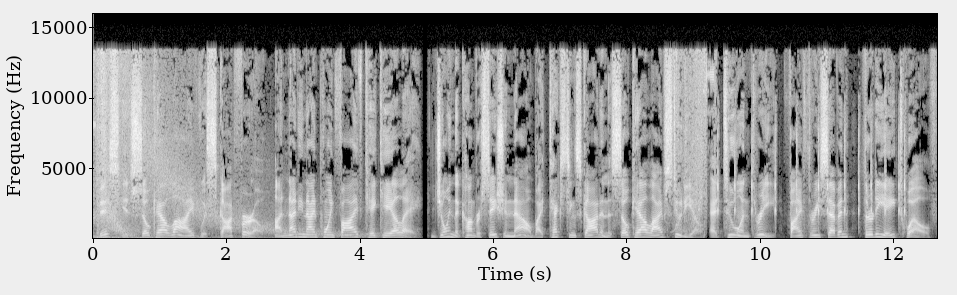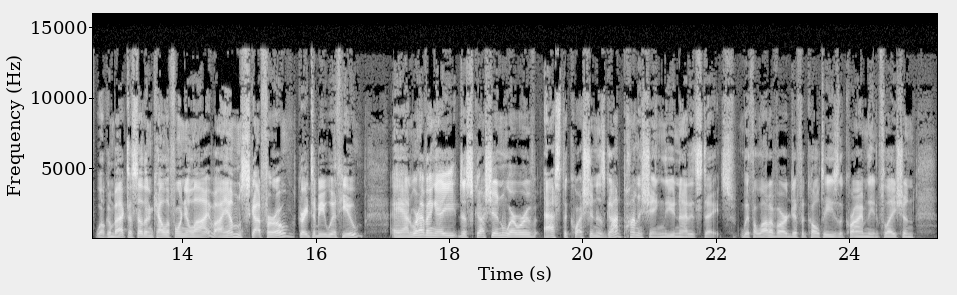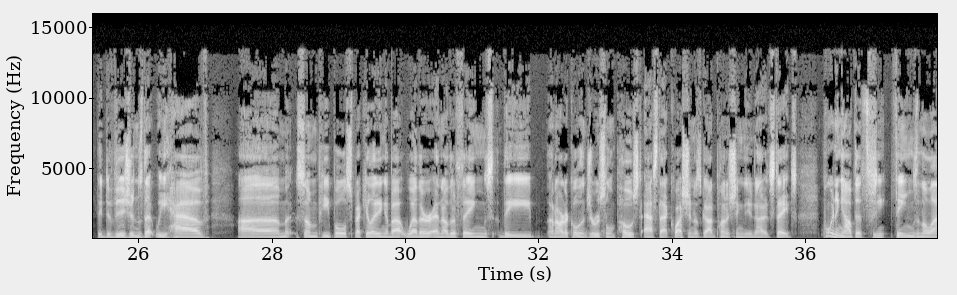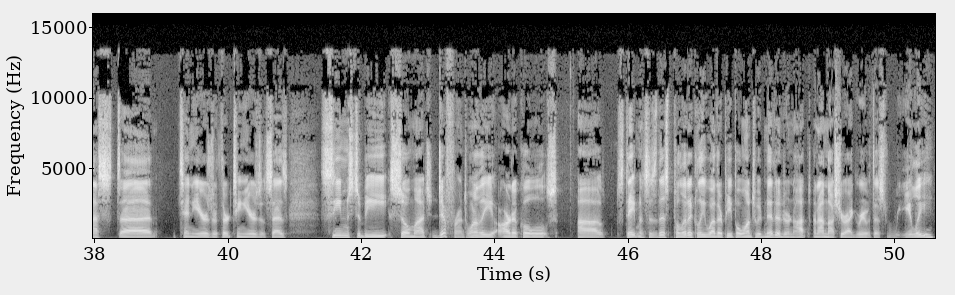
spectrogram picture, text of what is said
This is SoCal Live with Scott Furrow on 99.5 KKLA. Join the conversation now by texting Scott in the SoCal Live studio at 213 537 3812. Welcome back to Southern California Live. I am Scott Furrow. Great to be with you. And we're having a discussion where we've asked the question Is God punishing the United States? With a lot of our difficulties, the crime, the inflation, the divisions that we have, um, some people speculating about whether and other things. The an article in the Jerusalem Post asked that question: Is God punishing the United States? Pointing out that th- things in the last uh, 10 years or 13 years, it says, seems to be so much different. One of the article's uh, statements is this politically, whether people want to admit it or not, and I'm not sure I agree with this really,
